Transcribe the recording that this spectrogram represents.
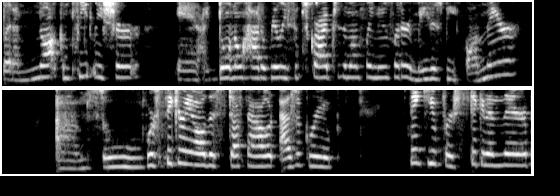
but I'm not completely sure and I don't know how to really subscribe to the monthly newsletter. It may just be on there. Um, so we're figuring all this stuff out as a group. Thank you for sticking in there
